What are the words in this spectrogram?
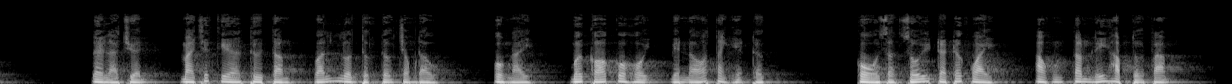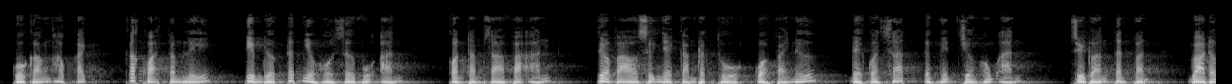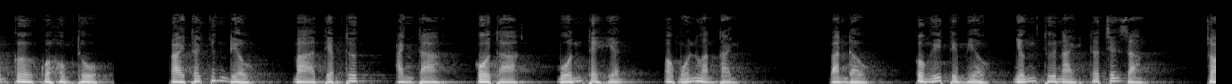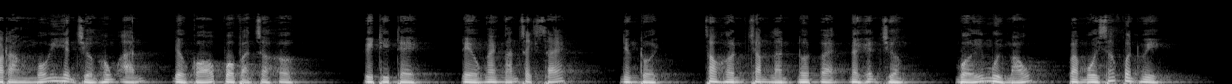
Đây là chuyện mà trước kia thư tầm vẫn luôn tưởng tượng trong đầu. Hôm nay mới có cơ hội biến nó thành hiện thực. Cô giận dỗi ra nước ngoài học tâm lý học tội phạm, cố gắng học cách các họa tâm lý, tìm được rất nhiều hồ sơ vụ án, còn tham gia phá án, dựa vào sự nhạy cảm đặc thù của phái nữ để quan sát từng hiện trường hung án, suy đoán thân phận và động cơ của hung thủ. Khai thác những điều mà tiềm thức anh ta, cô ta muốn thể hiện hoặc muốn hoàn thành. Ban đầu, cô nghĩ tìm hiểu những thứ này rất dễ dàng, cho rằng mỗi hiện trường hung án đều có vô vàn sơ hở. Khi thi thể đều ngay ngắn sạch sẽ, nhưng rồi sau hơn trăm lần nôn vệ nơi hiện trường với mùi máu và mùi xác phân hủy,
